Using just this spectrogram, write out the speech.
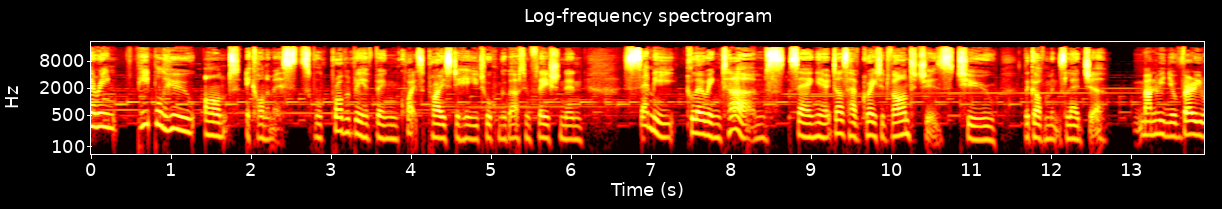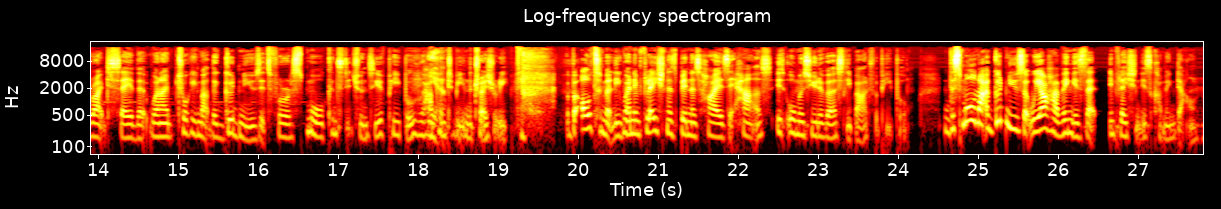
Mehreen, people who aren't economists will probably have been quite surprised to hear you talking about inflation in semi glowing terms, saying, you know, it does have great advantages to the government's ledger. Manveen, you're very right to say that when I'm talking about the good news, it's for a small constituency of people who happen yeah. to be in the Treasury. but ultimately, when inflation has been as high as it has, it's almost universally bad for people. The small amount of good news that we are having is that inflation is coming down.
